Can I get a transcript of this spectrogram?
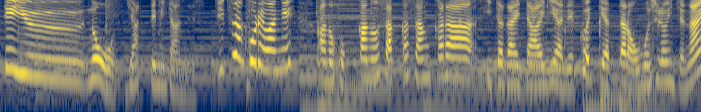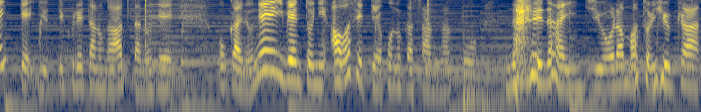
っていうのをやってみたんです。実はこれはね、あの他の作家さんからいただいたアイディアで、こうやってやったら面白いんじゃないって言ってくれたのがあったので、今回のね、イベントに合わせて、ほのかさんがこう、慣れないジオラマというか、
